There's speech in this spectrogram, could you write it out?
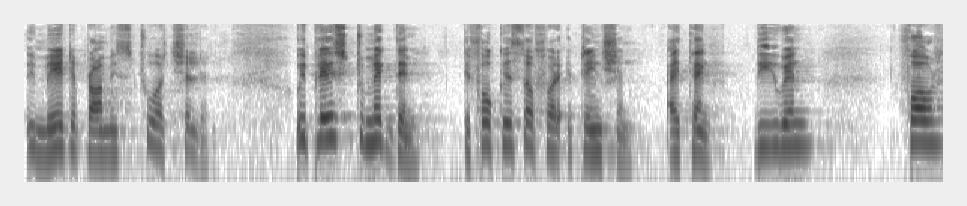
we made a promise to our children. We pledged to make them the focus of our attention. I thank the UN for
